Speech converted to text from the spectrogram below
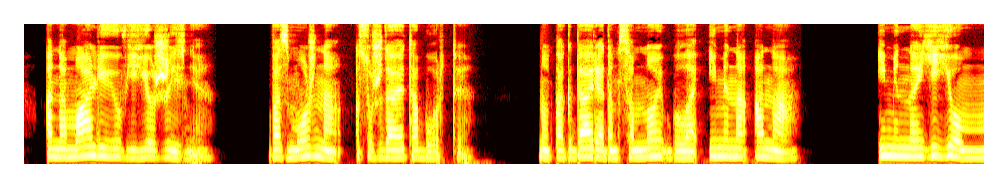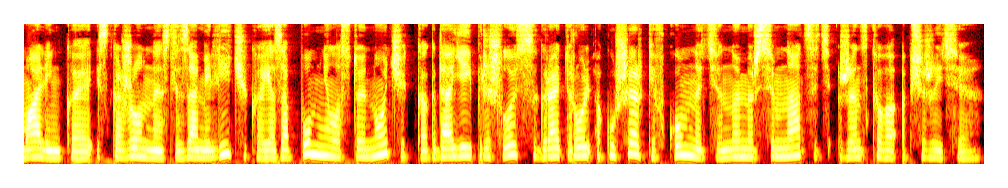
– аномалию в ее жизни. Возможно, осуждает аборты. Но тогда рядом со мной была именно она. Именно ее маленькое, искаженное слезами личико я запомнила с той ночи, когда ей пришлось сыграть роль акушерки в комнате номер 17 женского общежития.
